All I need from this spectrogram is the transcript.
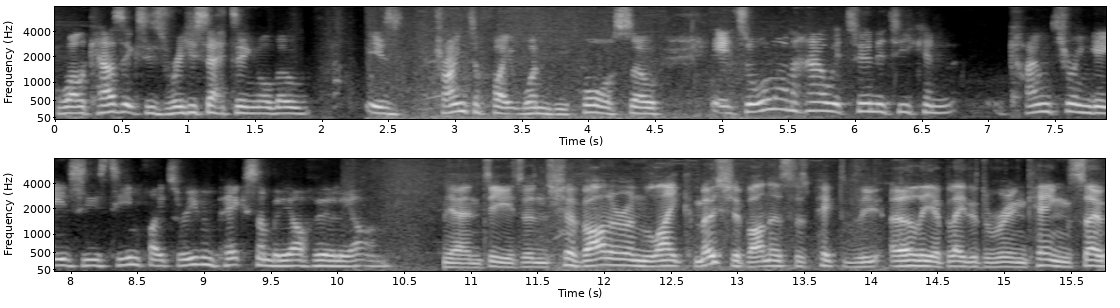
while Kha'Zix is resetting, although is trying to fight 1v4. So it's all on how Eternity can counter engage these team fights or even pick somebody off early on. Yeah, indeed. And Shyvana, unlike most Shyvanas, has picked the earlier Blade of the Ruined King, so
